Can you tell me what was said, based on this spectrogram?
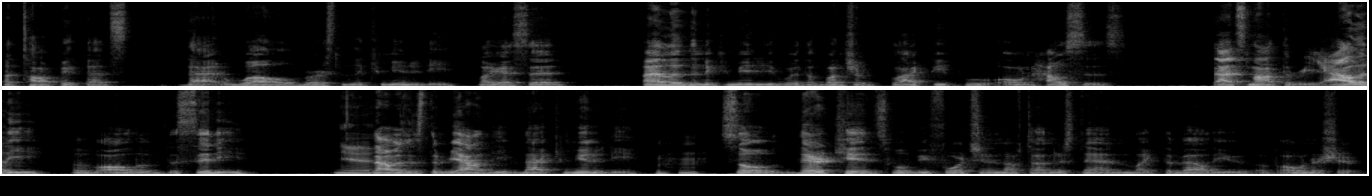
a topic that's that well versed in the community. Like I said, I lived in a community with a bunch of black people who own houses. That's not the reality of all of the city. Yeah. That was just the reality of that community. Mhm. So their kids will be fortunate enough to understand like the value of ownership.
